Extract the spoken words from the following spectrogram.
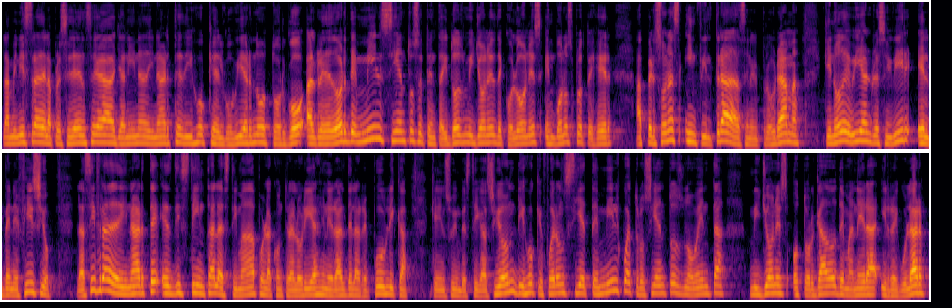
La ministra de la Presidencia, Yanina Dinarte, dijo que el gobierno otorgó alrededor de 1.172 millones de colones en bonos proteger a personas infiltradas en el programa que no debían recibir el beneficio. La cifra de Dinarte es distinta a la estimada por la Contraloría General de la República, que en su investigación dijo que fueron 7.490 millones otorgados de manera irregular.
